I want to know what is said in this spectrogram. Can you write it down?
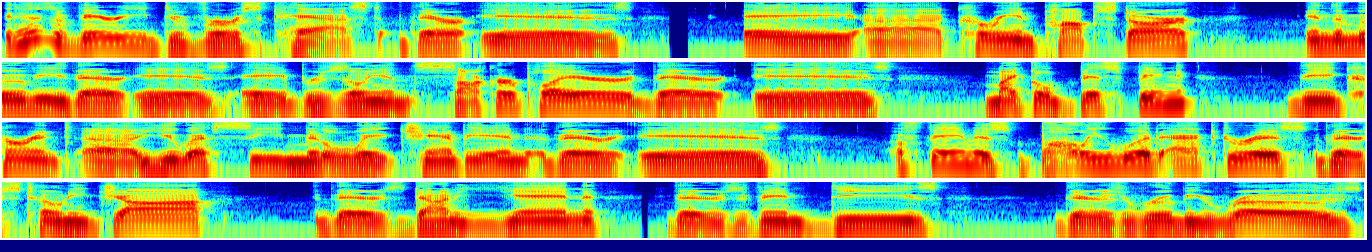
it has a very diverse cast. There is a uh, Korean pop star in the movie. There is a Brazilian soccer player. There is Michael Bisping, the current uh, UFC middleweight champion. There is a famous Bollywood actress. There's Tony Jaa. There's Donnie Yen. There's Vin Diesel. There's Ruby Rose.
